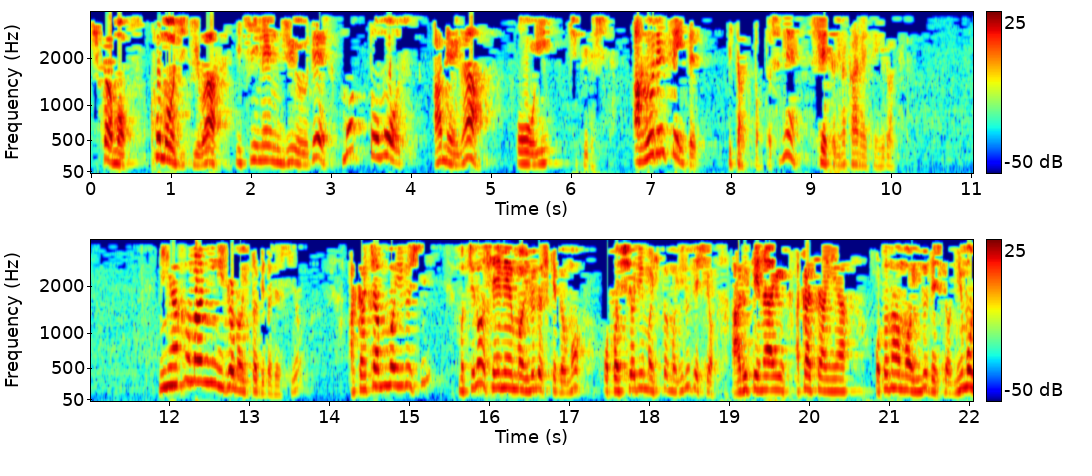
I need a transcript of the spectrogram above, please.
しかもこの時期は一年中で最も雨が多い時期でした。溢れていていたとですね、聖書に書かれているわけです。200万人以上の人々ですよ。赤ちゃんもいるし、もちろん青年もいるんですけども、お年寄りも人もいるでしょう。歩けない赤ちゃんや大人もいるでしょう。荷物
